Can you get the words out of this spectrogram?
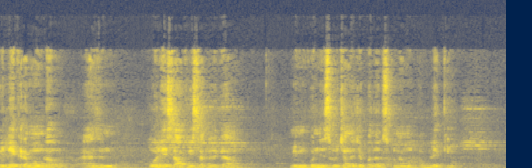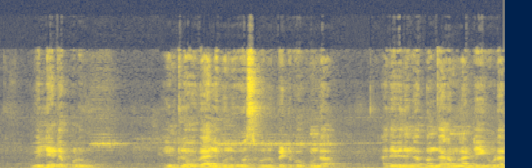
వెళ్ళే క్రమంలో యాజ్ పోలీస్ ఆఫీసర్లుగా మేము కొన్ని సూచనలు చెప్పదలుచుకున్నాము పబ్లిక్కి. వెళ్ళేటప్పుడు ఇంట్లో వాల్యుబుల్ వస్తువులు పెట్టుకోకుండా అదేవిధంగా బంగారం లాంటివి కూడా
